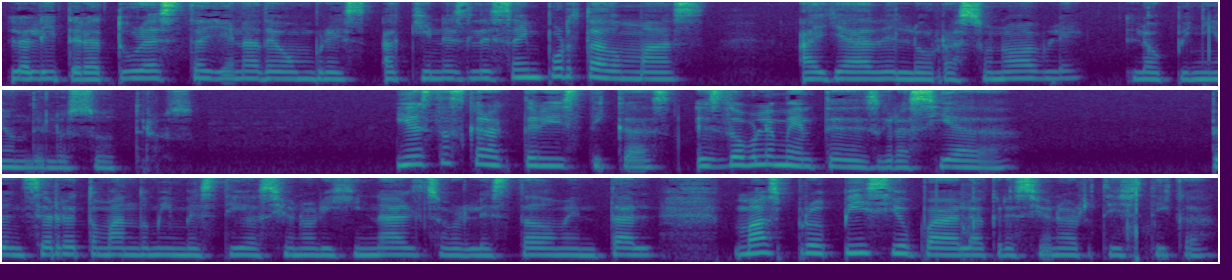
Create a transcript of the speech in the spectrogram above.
La literatura está llena de hombres a quienes les ha importado más, allá de lo razonable, la opinión de los otros. Y estas características es doblemente desgraciada, pensé retomando mi investigación original sobre el estado mental más propicio para la creación artística,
